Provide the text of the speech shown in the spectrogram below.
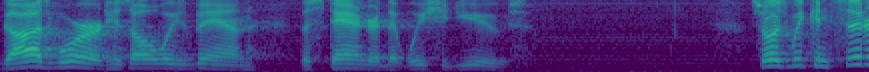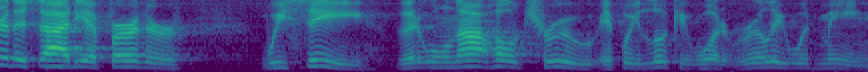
God's word has always been the standard that we should use. So, as we consider this idea further, we see that it will not hold true if we look at what it really would mean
